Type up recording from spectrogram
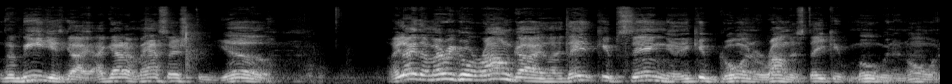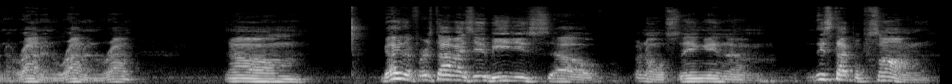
The Gees guy. I got a message to you. I like the merry-go-round guys. Like they keep singing, they keep going around the stage, keep moving and on and around and around and around. Um, guys, the first time I see the Bee Gees, uh, you know, singing um, this type of song,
